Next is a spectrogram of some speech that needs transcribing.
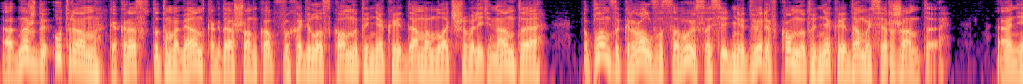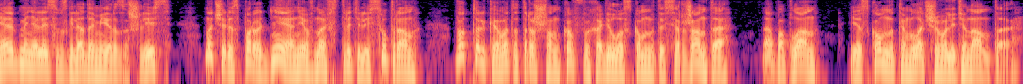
Однажды утром, как раз в тот момент, когда Шон Коп выходил из комнаты некой дамы младшего лейтенанта, Поплан закрывал за собой соседнюю дверь в комнату некой дамы-сержанта. Они обменялись взглядами и разошлись, но через пару дней они вновь встретились утром, вот только в этот раз Шонков выходил из комнаты сержанта, а Поплан — из комнаты младшего лейтенанта.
